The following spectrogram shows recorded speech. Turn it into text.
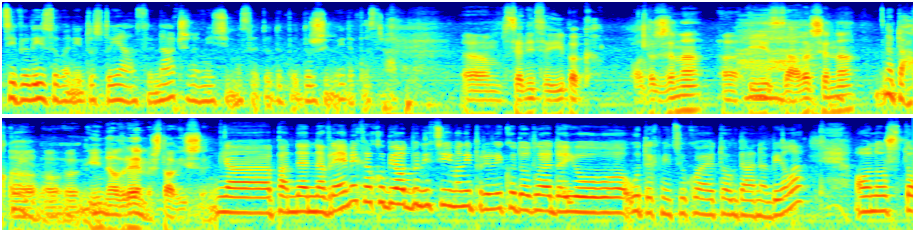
civilizovan i dostojanstven način, a mi ćemo sve to da podržimo i da pozdravimo. sednica je ipak održana i završena Tako je. I na vreme, šta više? Pa na vreme kako bi odbornici imali priliku da odgledaju utekmicu koja je tog dana bila. Ono što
